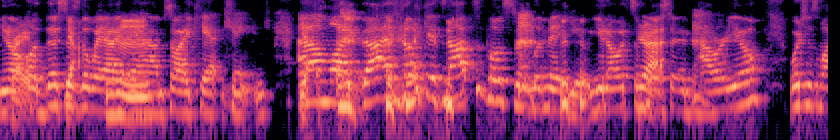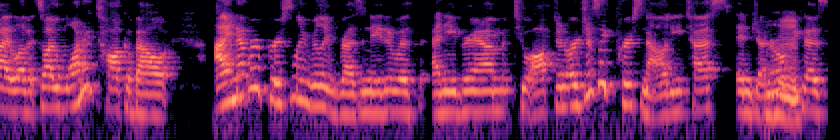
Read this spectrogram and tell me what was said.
you know, right. oh, this yeah. is the way mm-hmm. I am, so I can't change. And yeah. I'm like, that, like, it's not supposed to limit you, you know, it's supposed yeah. to empower you, which is why I love it. So I want to talk about I never personally really resonated with Enneagram too often or just like personality tests in general mm-hmm. because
